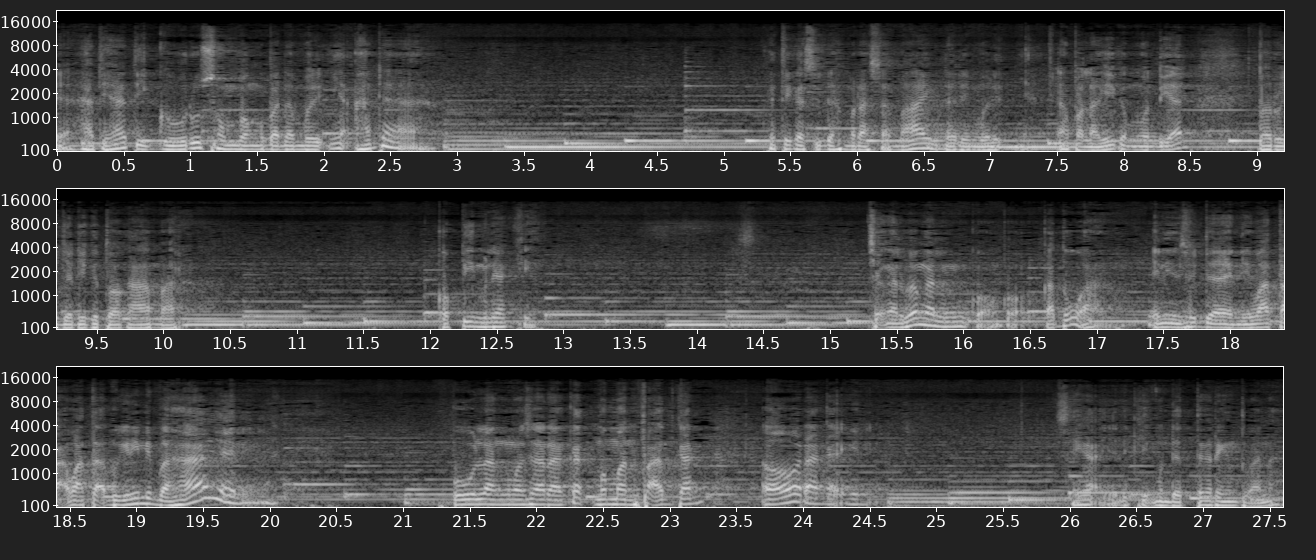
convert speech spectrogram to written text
Ya hati-hati guru sombong kepada muridnya ada. Ketika sudah merasa baik dari muridnya apalagi kemudian baru jadi ketua kamar. Kopi melihat jangan banget engkau engkau ketua. Ini sudah ini watak-watak begini ini bahaya ini. Pulang masyarakat memanfaatkan orang kayak gini sehingga jadi kayak mendetering tuh anak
